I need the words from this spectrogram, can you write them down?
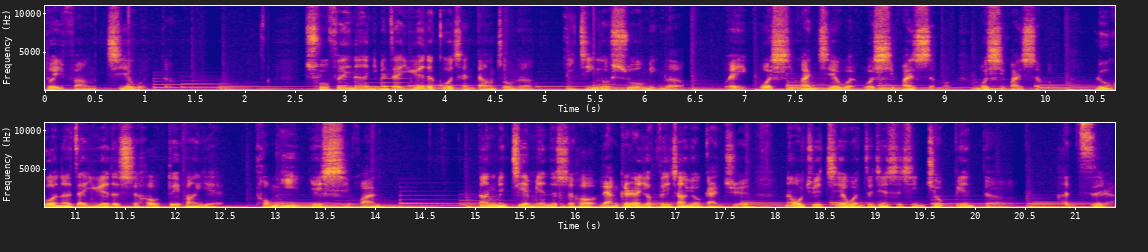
对方接吻的，除非呢，你们在约的过程当中呢，已经有说明了，喂，我喜欢接吻，我喜欢什么，我喜欢什么。如果呢，在约的时候，对方也同意，也喜欢，当你们见面的时候，两个人又非常有感觉，那我觉得接吻这件事情就变得很自然。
